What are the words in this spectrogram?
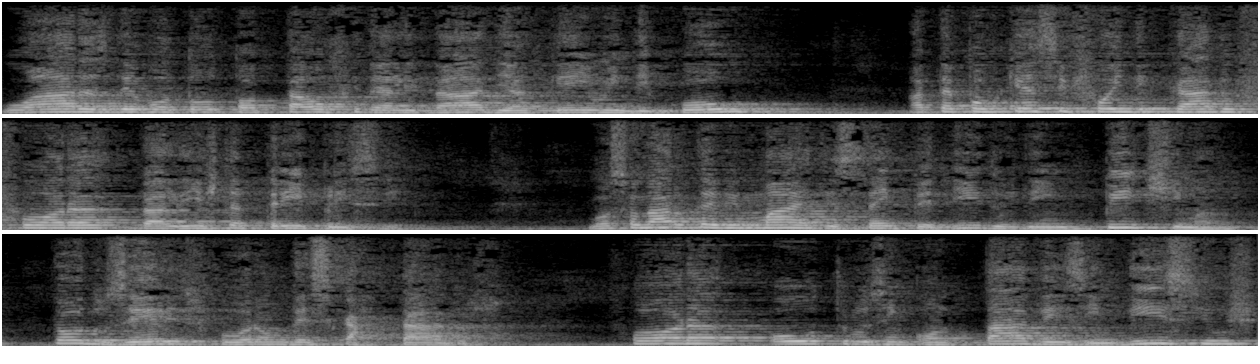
o Aras devotou total fidelidade a quem o indicou, até porque se foi indicado fora da lista tríplice. Bolsonaro teve mais de 100 pedidos de impeachment, todos eles foram descartados, fora outros incontáveis indícios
